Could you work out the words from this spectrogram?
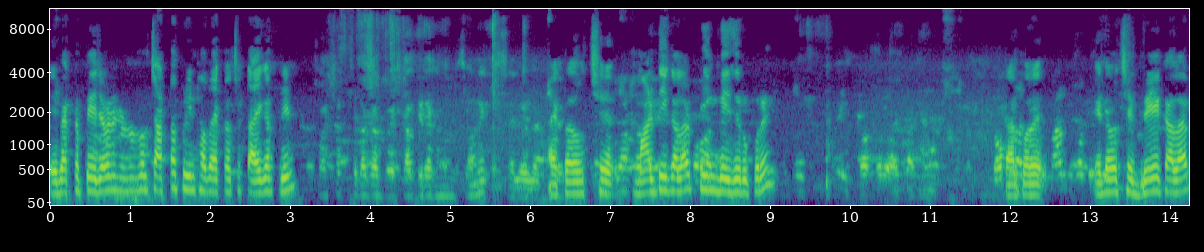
এই ব্যাগটা পেয়ে যাবেন। টোটাল চারটা প্রিন্ট হবে একটা হচ্ছে টাইগার প্রিন্ট একটা হচ্ছে মাল্টি কালার পিঙ্ক বেজের উপরে। তারপরে এটা হচ্ছে গ্রে কালার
